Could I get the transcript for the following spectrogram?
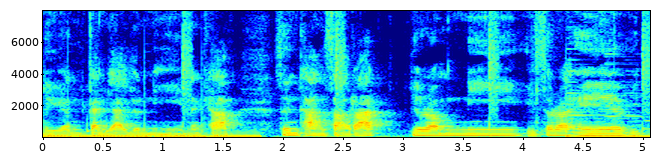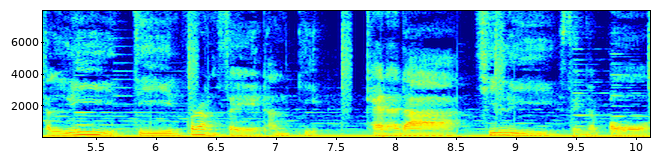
เดือนกันยายนนี้นะครับ ซึ่งทางสหรัฐเยอรมนี อิสราเอล อิตาลี จีน ฝรั่งเศส อังกฤษ แคนาดา ชิลี สิงคโปร์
